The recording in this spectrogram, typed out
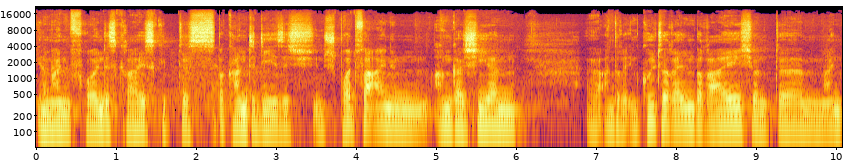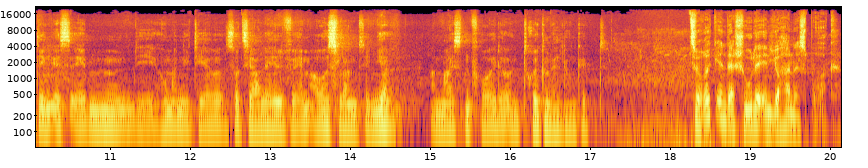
In meinem Freundeskreis gibt es Bekannte, die sich in Sportvereinen engagieren, äh, andere im kulturellen Bereich. Und äh, mein Ding ist eben die humanitäre soziale Hilfe im Ausland, die mir am meisten Freude und Rückmeldung gibt. Zurück in der Schule in Johannesburg.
